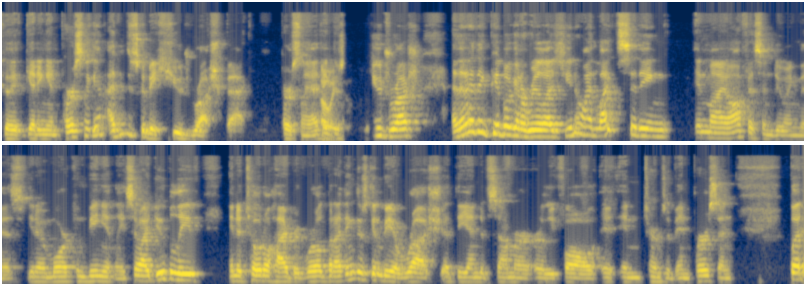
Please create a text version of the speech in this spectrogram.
getting in person again, I think there's going to be a huge rush back. Personally, I think oh, yeah. there's a huge rush, and then I think people are going to realize, you know, I like sitting in my office and doing this, you know, more conveniently. So I do believe in a total hybrid world, but I think there's going to be a rush at the end of summer, early fall in, in terms of in person. But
